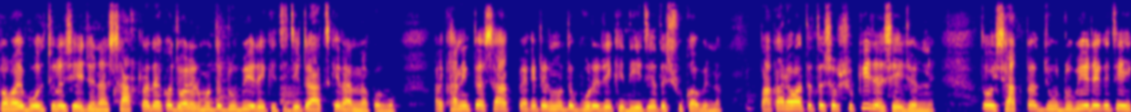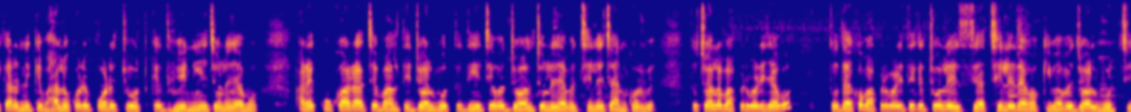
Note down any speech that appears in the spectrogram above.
সবাই বলছিল সেই জন্য। আর শাকটা দেখো জলের মধ্যে ডুবিয়ে রেখেছি, যেটা আজকে রান্না করব। আর খানিকটা শাক প্যাকেটের মধ্যে ভরে রেখে দিয়েছি, এতে শুকাবে না। পাকার হাওয়াতে তো সব শুকিয়ে যায় সেই জন্যে। তো ওই শাকটা ডুবিয়ে রেখেছি, এই কারণে কি ভালো করে পরে চটকে ধুয়ে নিয়ে চলে যাব। আর এক কুকার আছে বালতি জল ভরতে দিয়েছি, এবার জল চলে যাবে, ছেলে চান করবে। তো চলো বাপের বাড়ি যাব। তো দেখো বাপের বাড়ি থেকে চলে এসেছি, আর ছেলে দেখো কীভাবে জল ভরছে।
